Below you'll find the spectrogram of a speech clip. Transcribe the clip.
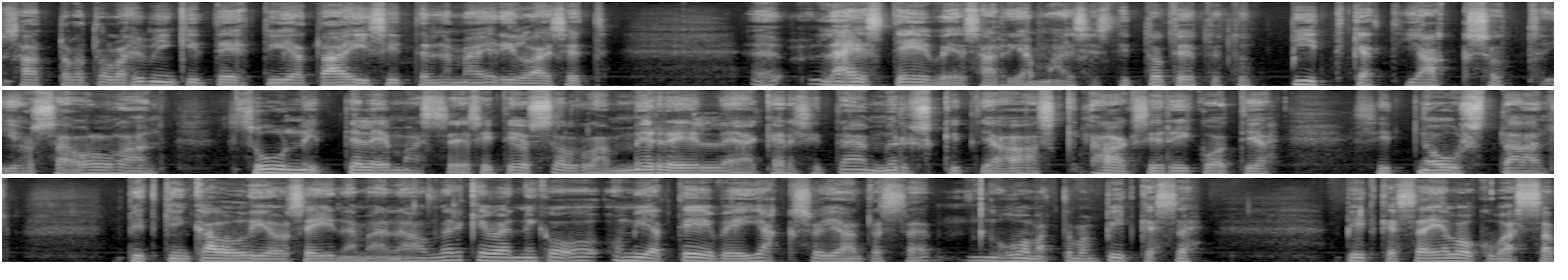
saattavat olla hyvinkin tehtyjä, tai sitten nämä erilaiset lähes TV-sarjamaisesti toteutetut pitkät jaksot, jossa ollaan suunnittelemassa ja sitten jos ollaan merellä ja kärsitään myrskyt ja haaksirikot ja sitten noustaan pitkin kallio seinämään. Nämä on melkein niin omia TV-jaksojaan tässä huomattavan pitkässä, pitkässä elokuvassa.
